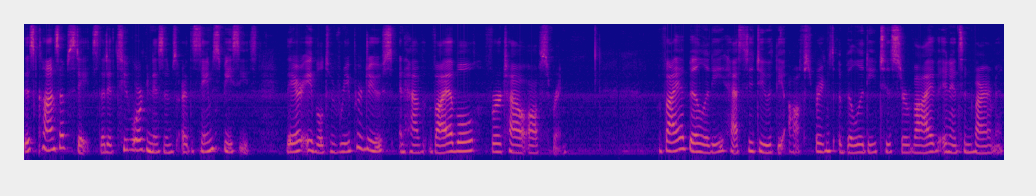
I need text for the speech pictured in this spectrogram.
This concept states that if two organisms are the same species, they are able to reproduce and have viable, fertile offspring. Viability has to do with the offspring's ability to survive in its environment.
